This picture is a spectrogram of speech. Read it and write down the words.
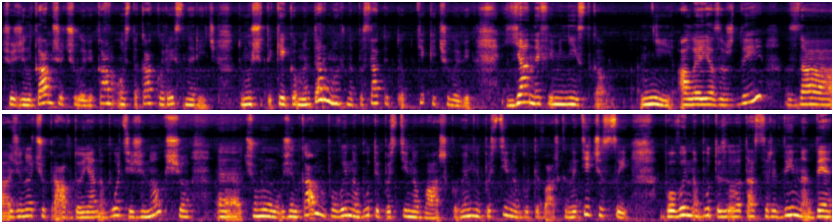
що жінкам, що чоловікам ось така корисна річ. Тому що такий коментар міг написати тільки чоловік. Я не феміністка. Ні, але я завжди за жіночу правду. Я на боці жінок, що е, чому жінкам повинно бути постійно важко. Їм не постійно бути важко. Не ті часи. Повинна бути золота середина, де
